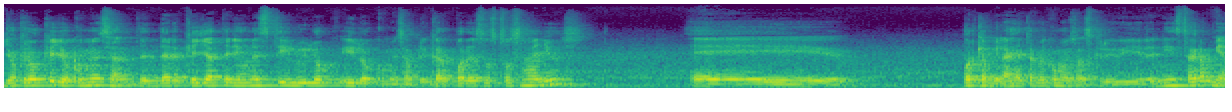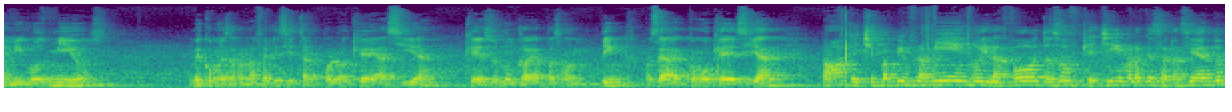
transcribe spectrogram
yo creo que yo comencé a entender que ya tenía un estilo y lo, y lo comencé a aplicar por esos dos años. Eh, porque a mí la gente me comenzó a escribir en Instagram y amigos míos me comenzaron a felicitar por lo que hacía, que eso nunca había pasado en Pink. O sea, como que decían, no, qué chimba Pink Flamingo y las fotos, uf, qué chimba lo que están haciendo.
